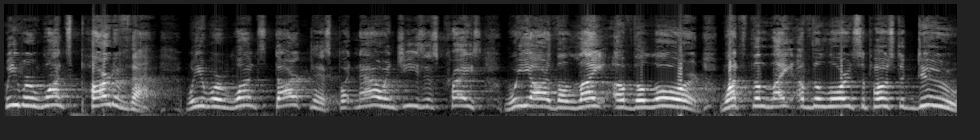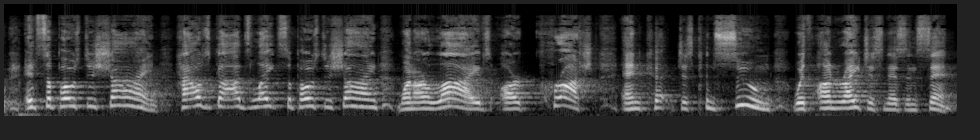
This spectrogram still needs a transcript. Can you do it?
We were once part of that. We were once darkness, but now in Jesus Christ, we are the light of the Lord. What's the light of the Lord supposed to do? It's supposed to shine. How's God's light supposed to shine when our lives are crushed and co- just consumed with unrighteousness and sin?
